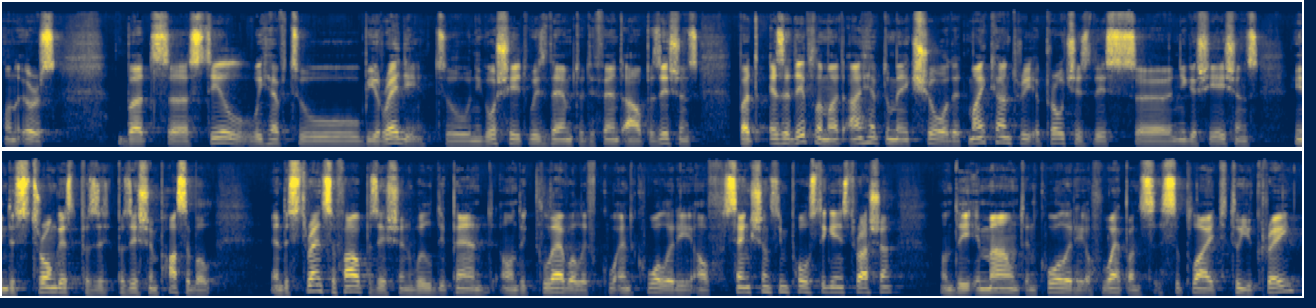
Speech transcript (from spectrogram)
on Earth. But uh, still, we have to be ready to negotiate with them, to defend our positions. But as a diplomat, I have to make sure that my country approaches these uh, negotiations in the strongest posi- position possible. And the strength of our position will depend on the level of, and quality of sanctions imposed against Russia on the amount and quality of weapons supplied to Ukraine,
